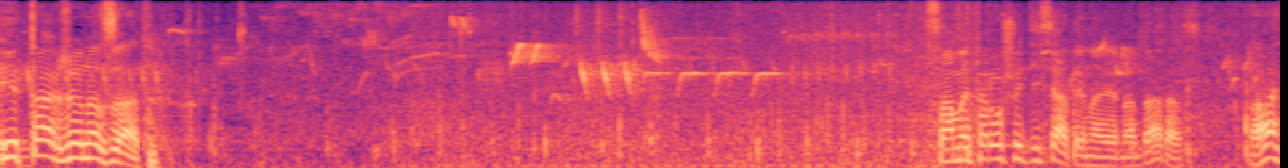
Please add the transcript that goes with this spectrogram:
И также назад. Самый хороший десятый, наверное, да, раз? А?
